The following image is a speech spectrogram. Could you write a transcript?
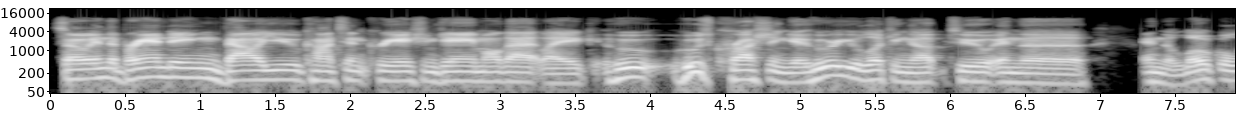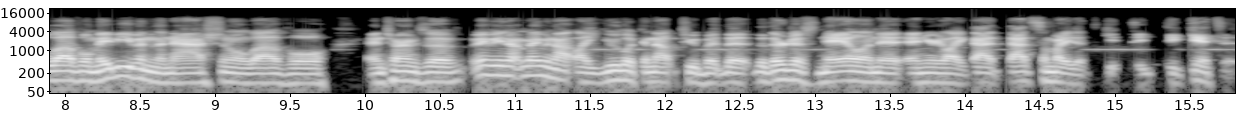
So in the branding, value, content creation game, all that, like who who's crushing it? Who are you looking up to in the in the local level, maybe even the national level, in terms of maybe not maybe not like you looking up to, but the, the, they're just nailing it, and you're like that that's somebody that, that gets it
